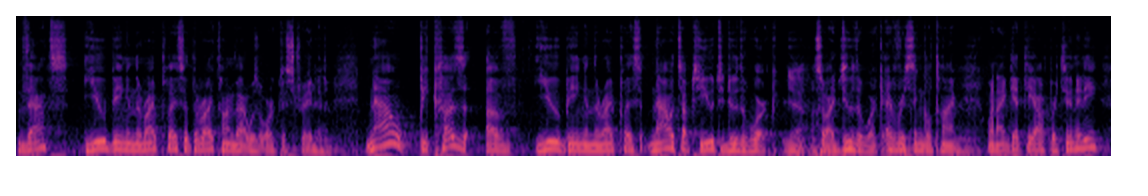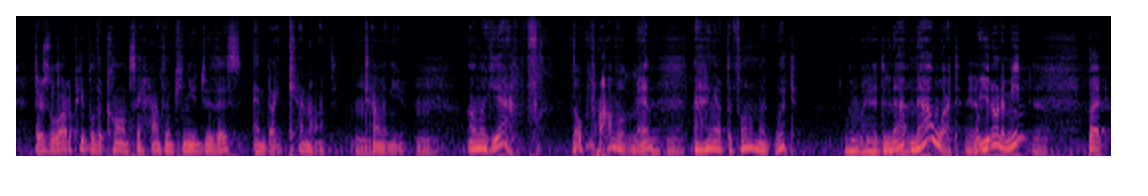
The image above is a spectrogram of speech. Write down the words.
that's you being in the right place at the right time. That was orchestrated. Yeah. Now, because of you being in the right place, now it's up to you to do the work. Yeah, So I do the work every single time. When I get the opportunity, there's a lot of people that call and say, Hattem, can you do this? And I cannot. Mm. Telling you. Hmm. I'm like, yeah, no problem, man. Hmm, hmm. I hang up the phone. I'm like, what? what am i gonna do Now, now what? Yeah. Well, you know what I mean? Yeah. But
